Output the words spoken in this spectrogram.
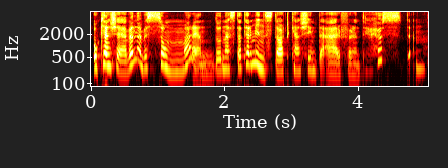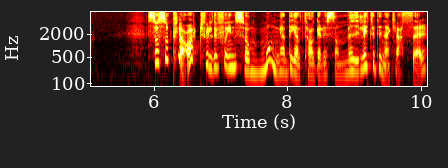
och kanske även över sommaren då nästa terminstart kanske inte är förrän till hösten. Så såklart vill du få in så många deltagare som möjligt i dina klasser.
